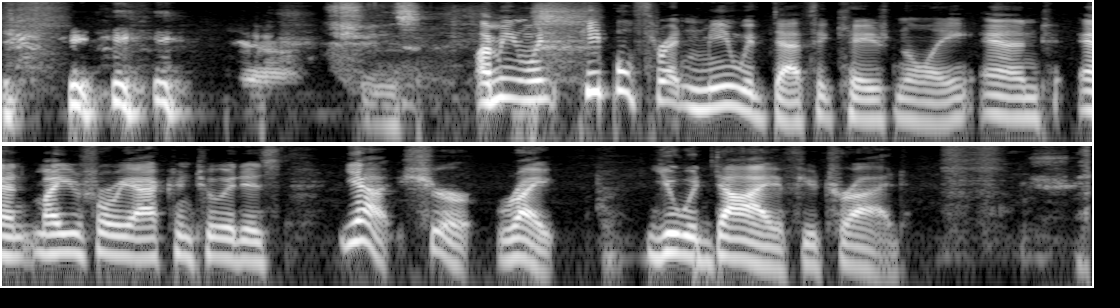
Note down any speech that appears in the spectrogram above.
Yeah, jeez. I mean, when people threaten me with death occasionally, and and my usual reaction to it is, yeah, sure, right. You would die if you tried.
